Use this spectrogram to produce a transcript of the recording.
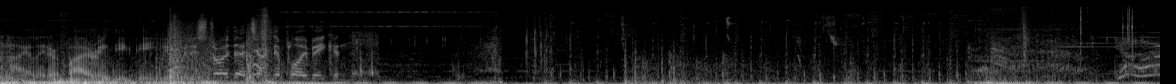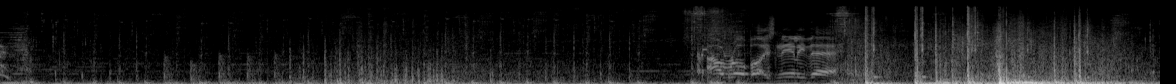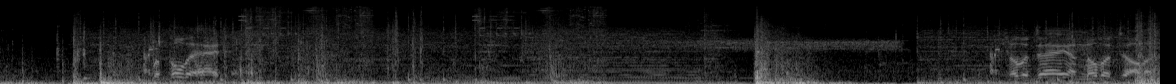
Annihilator firing DP. We destroyed their attack deploy beacon. Another day, another dollar.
